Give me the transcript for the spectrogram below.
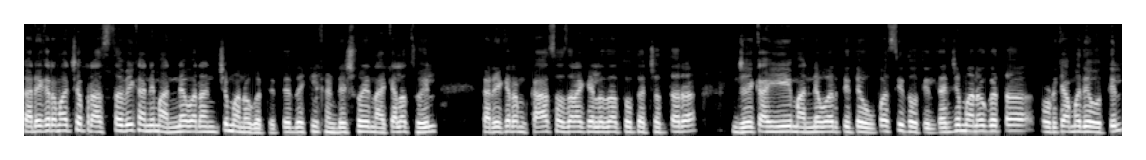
कार्यक्रमाचे प्रास्ताविक आणि मान्यवरांची मनोगत आहे. ते देखील खंडेश्वरी नाक्यालाच होईल. कार्यक्रम का साजरा केला जातो? त्याच्यानंतर जे काही मान्यवर तिथे उपस्थित होतील त्यांची मनोगत थोडक्यामध्ये होतील.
